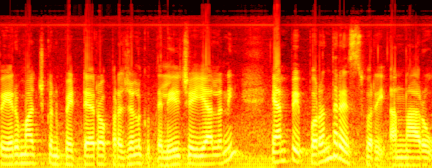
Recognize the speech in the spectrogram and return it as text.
పేరు మార్చుకుని పెట్టారో ప్రజలకు తెలియజేయాలని ఎంపీ పురంధరేశ్వరి అన్నారు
